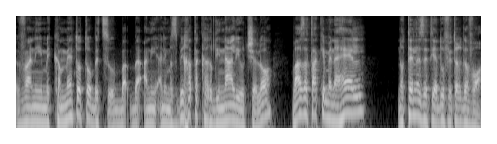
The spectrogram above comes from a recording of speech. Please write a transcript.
ואני מכמת אותו, בצו, ב, ב, אני, אני מסביר לך את הקרדינליות שלו, ואז אתה כמנהל נותן לזה תעדוף יותר גבוה.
